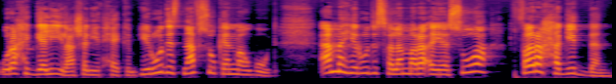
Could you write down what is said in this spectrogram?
وراح الجليل عشان يتحاكم. هيرودس نفسه كان موجود. أما هيرودس فلما رأى يسوع فرح جدا.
